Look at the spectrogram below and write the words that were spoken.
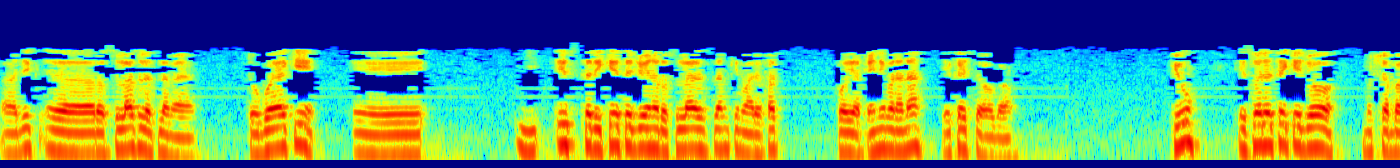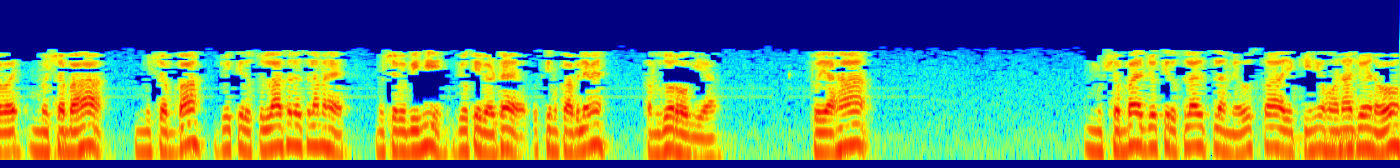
رسول اللہ صلی اللہ علیہ وسلم ہے۔ تو گویا کہ اس طریقے سے جو ہے نا رسول اللہ علیہ وسلم کی معرفت کو یقینی بنانا یہ کیسے ہوگا؟ کیوں؟ اس وجہ سے کہ جو مشبہ مشبہ جو کہ رسول اللہ صلی اللہ علیہ وسلم ہے، مشبہ بھی جو کہ بیٹا ہے، اس کے مقابلے میں کمزور ہو گیا۔ تو یہاں مشبہ جو کہ رسول اللہ علیہ وسلم ہے، اس کا یقینی ہونا جو ہے نا وہ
